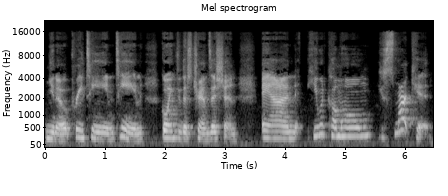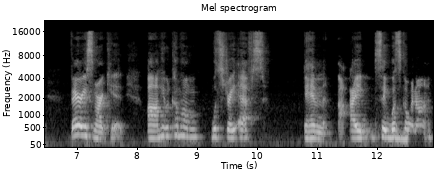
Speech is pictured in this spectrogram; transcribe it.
you know preteen teen going through this transition and he would come home he's a smart kid very smart kid um, he would come home with straight F's and I say what's mm-hmm. going on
